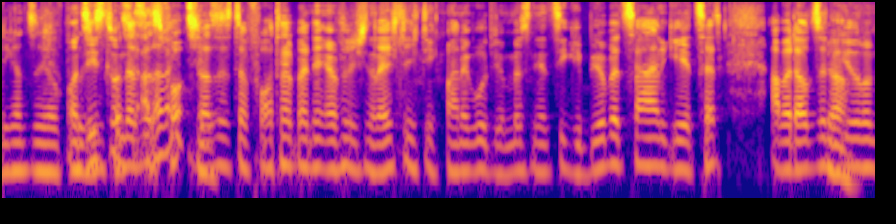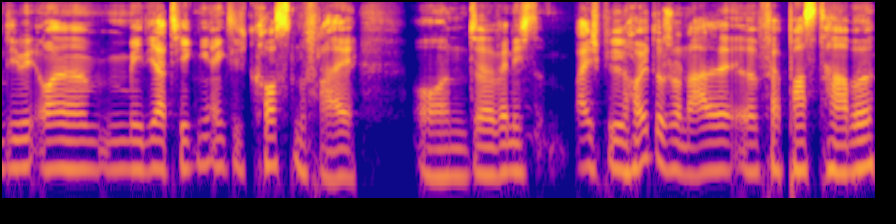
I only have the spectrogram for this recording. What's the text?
die ganzen Serien auf Und ProSieben siehst du, und das ist, das ist der Vorteil bei den öffentlichen Rechtlichen. Ich meine, gut, wir müssen jetzt die Gebühr bezahlen, GEZ, aber dort sind Ja. wiederum die äh, Mediatheken eigentlich kostenfrei. Und äh, wenn ich Beispiel Heute-Journal äh, verpasst habe,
